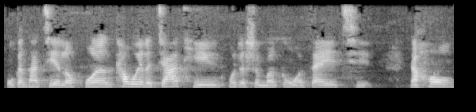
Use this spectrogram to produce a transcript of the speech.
我跟他结了婚，他为了家庭或者什么跟我在一起，然后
